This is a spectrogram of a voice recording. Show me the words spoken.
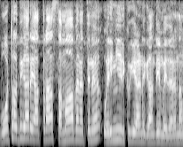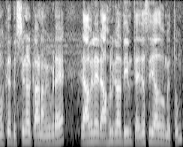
വോട്ടറധികാർ യാത്ര സമാപനത്തിന് ഒരുങ്ങിയിരിക്കുകയാണ് ഗാന്ധി മൈതാനം. നമുക്ക് ദൃശ്യങ്ങൾ കാണാം. ഇവിടെ രാവിലെ രാഹുൽ ഗാന്ധിയും തേജസ്വി യാദവും എത്തും.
